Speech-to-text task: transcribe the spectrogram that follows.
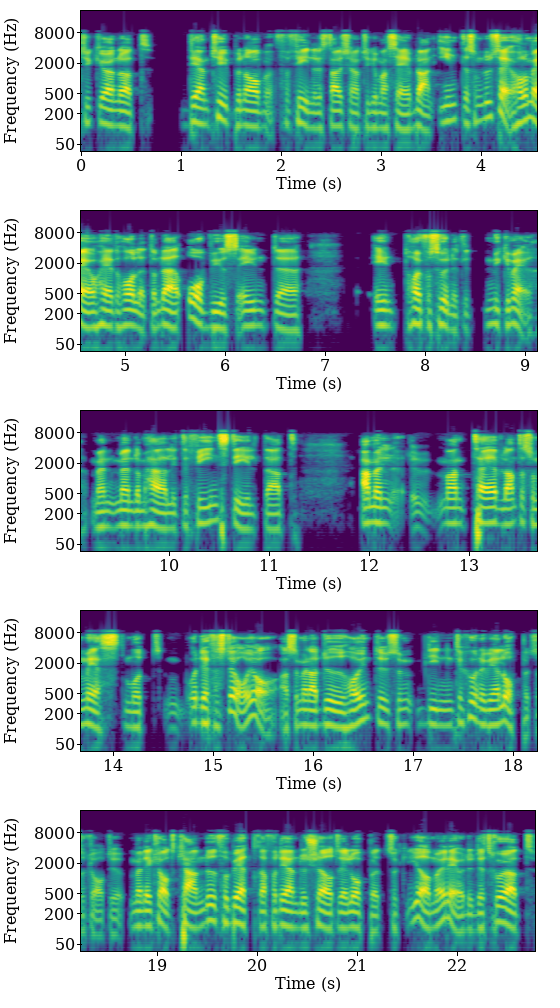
tycker jag ändå att den typen av förfinade stallkärnor tycker man ser ibland. Inte som du säger, håller med och helt och hållet. De där obvious är ju inte, är inte har ju försvunnit mycket mer. Men, men de här lite finstilta att Ja men man tävlar inte som mest mot... Och det förstår jag. Alltså jag menar du har ju inte som... Din intention är att vinna loppet såklart ju. Men det är klart, kan du förbättra för den du kör till det loppet så gör man ju det. Och det, det tror jag att...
